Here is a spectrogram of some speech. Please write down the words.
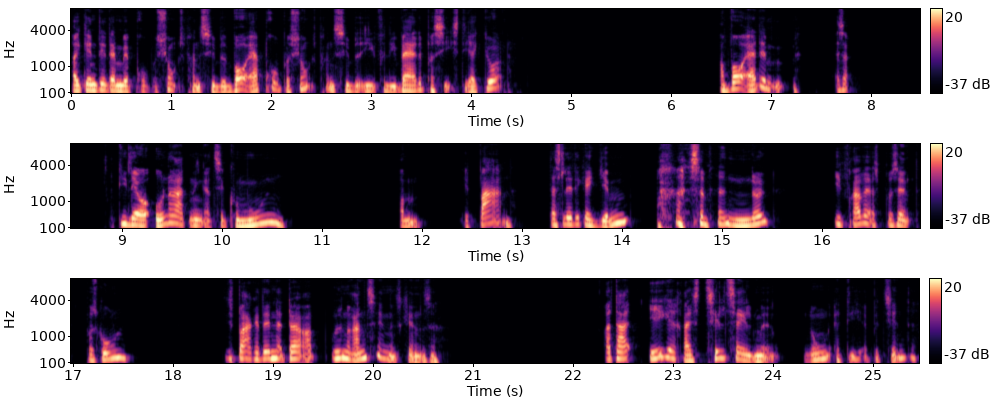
Og igen det der med proportionsprincippet. Hvor er proportionsprincippet i? Fordi hvad er det præcis, de har gjort? Og hvor er det... Altså, de laver underretninger til kommunen om et barn, der slet ikke er hjemme, og som havde 0 i fraværsprocent på skolen. De sparker den her dør op uden rensningskendelse. Og der er ikke rejst tiltale med nogen af de her betjente.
